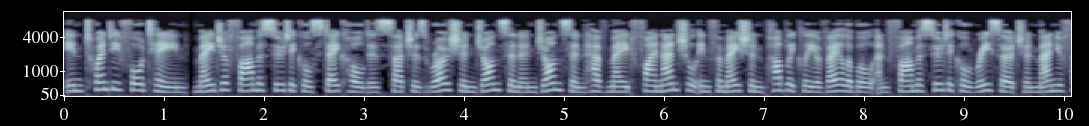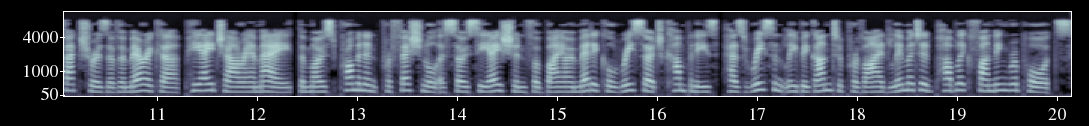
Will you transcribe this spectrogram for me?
In 2014, major pharmaceutical stakeholders such as Roche and Johnson & Johnson have made financial information publicly available and Pharmaceutical Research and Manufacturers of America PHRMA, the most prominent professional association for biomedical research companies, has recently begun to provide limited public funding reports.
